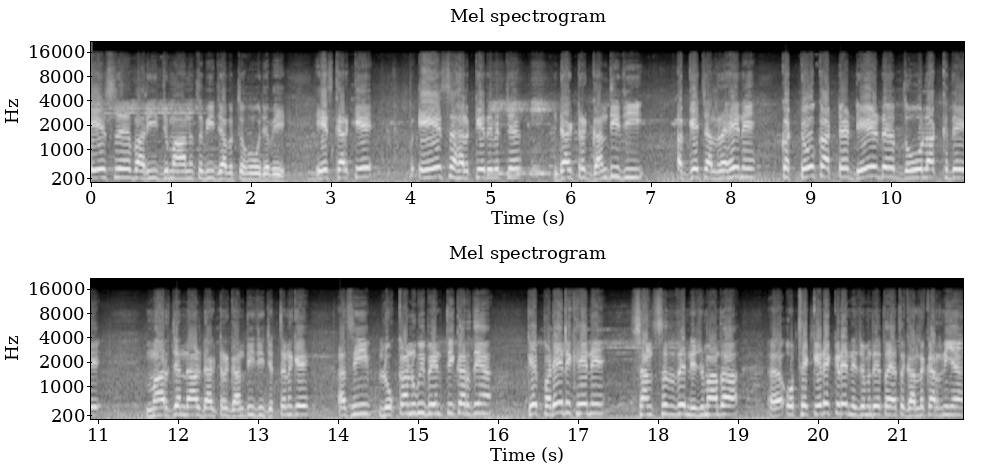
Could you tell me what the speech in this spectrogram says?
ਇਸ ਵਾਰੀ ਜ਼ਮਾਨਤ ਵੀ ਜ਼ਬਤ ਹੋ ਜਾਵੇ। ਇਸ ਕਰਕੇ ਇਸ ਹਲਕੇ ਦੇ ਵਿੱਚ ਡਾਕਟਰ ਗਾਂਧੀ ਜੀ ਅੱਗੇ ਚੱਲ ਰਹੇ ਨੇ। ਘੱਟੋ ਘੱਟ 1.5 2 ਲੱਖ ਦੇ ਮਾਰਜਨ ਨਾਲ ਡਾਕਟਰ ਗਾਂਧੀ ਜੀ ਜਿੱਤਣਗੇ। ਅਸੀਂ ਲੋਕਾਂ ਨੂੰ ਵੀ ਬੇਨਤੀ ਕਰਦੇ ਹਾਂ ਕਿ ਪੜ੍ਹੇ ਲਿਖੇ ਨੇ, ਸੰਸਦ ਦੇ ਨਿਯਮਾਂ ਦਾ ਉੱਥੇ ਕਿਹੜੇ ਕਿਹੜੇ ਨਿਯਮ ਦੇ ਤਹਿਤ ਗੱਲ ਕਰਨੀ ਹੈ,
